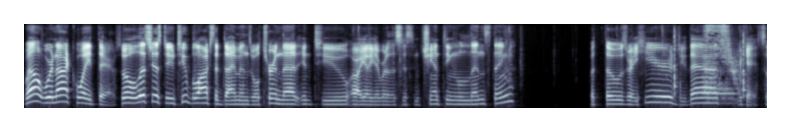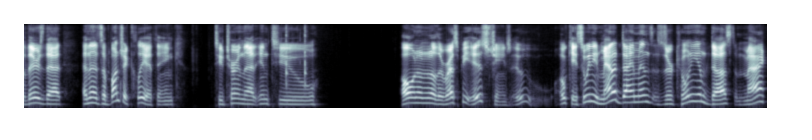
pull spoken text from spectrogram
Well, we're not quite there. So let's just do two blocks of diamonds. We'll turn that into... Oh, I gotta get rid of this disenchanting lens thing. Put those right here. Do that. Okay, so there's that. And then it's a bunch of clay, I think, to turn that into... Oh, no, no, no. The recipe is changed. Ooh. Okay, so we need mana diamonds, zirconium dust, mac,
